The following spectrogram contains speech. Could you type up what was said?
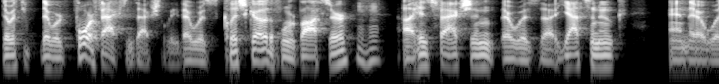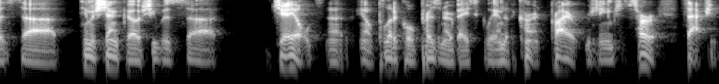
there were th- there were four factions actually. There was Klitschko, the former boxer, Mhm. uh, his faction. There was uh, Yatsenyuk, and there was uh, Timoshenko. She was uh, jailed, uh, you know, political prisoner basically under the current prior regime. She was her faction.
